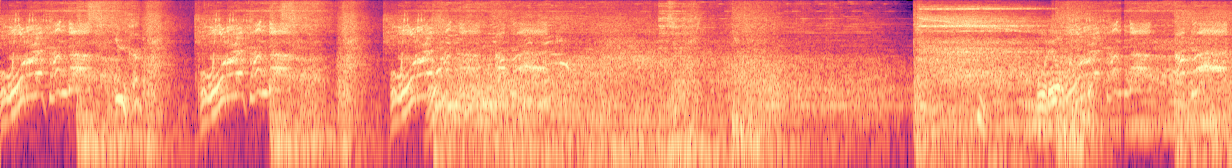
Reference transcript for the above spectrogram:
オーロラサンダーオーロラサンダーオーロラサンダーアタック俺はオーロラサンダーアタッ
